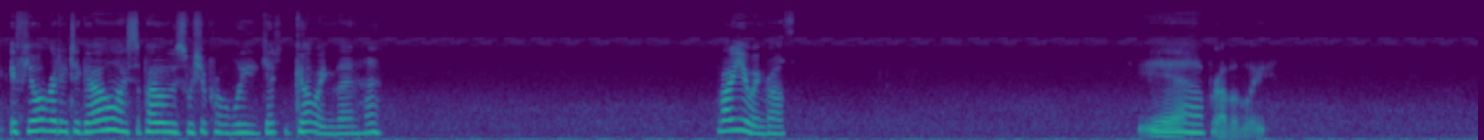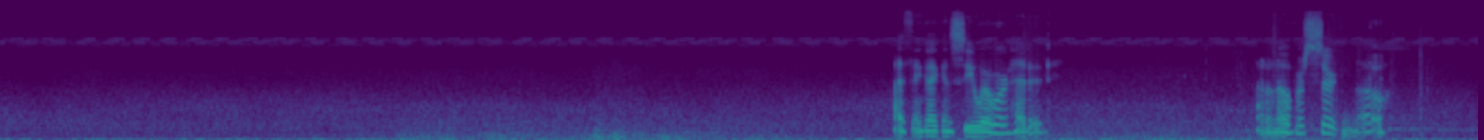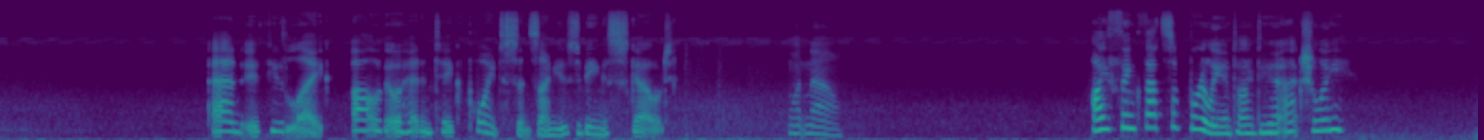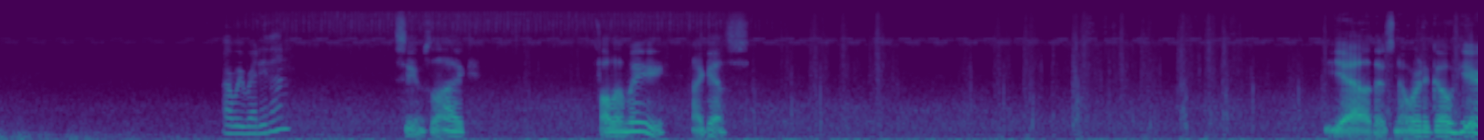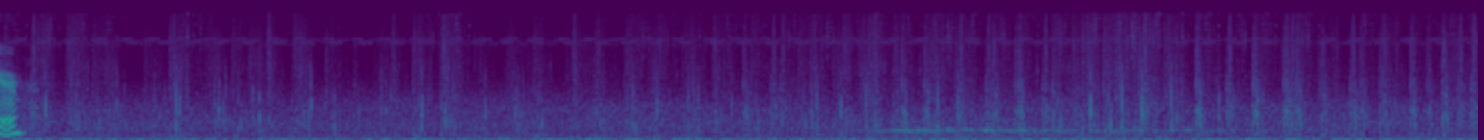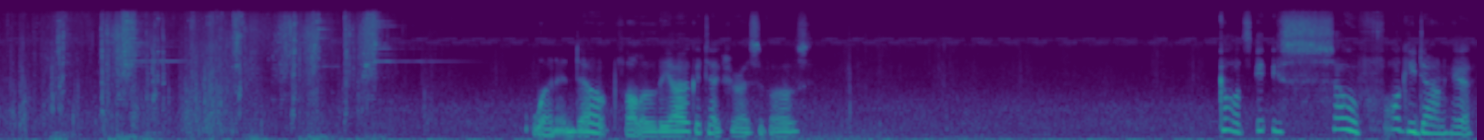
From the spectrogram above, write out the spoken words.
Alright, if you're ready to go, I suppose we should probably get going then, huh? How about you, Ingroth? Yeah, probably. I think I can see where we're headed. I don't know for certain, though. And if you'd like, I'll go ahead and take points since I'm used to being a scout. What now? I think that's a brilliant idea, actually. Are we ready then? Seems like. Follow me, I guess. Yeah, there's nowhere to go here. When in doubt, follow the architecture, I suppose. Gods, it is so foggy down here.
